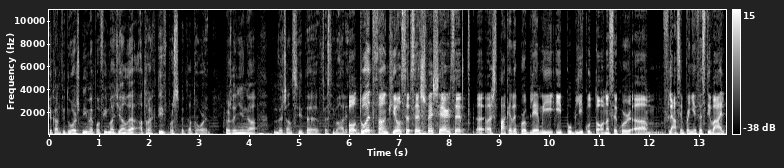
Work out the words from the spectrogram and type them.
që kanë fituar çmime, por filma që janë dhe atraktiv për spektatorin. është dhe një nga veçantësitë e festivalit. Po, duhet thënë kjo sepse shpesh herë se është pak edhe problemi i publikut tonë, se kur um, flasin për një festival,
